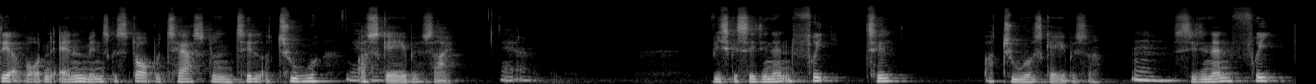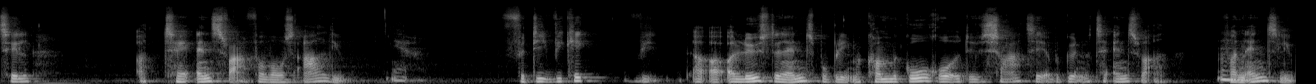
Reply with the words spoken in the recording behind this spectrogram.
der, hvor den anden menneske står på tærskelen til at ture Ja. og skabe sig. Ja. Vi skal sætte hinanden fri til at ture skabe sig. Mm. Sætte hinanden fri til at tage ansvar for vores eget liv. Ja. Fordi vi kan ikke vi, at, at, at løse den andens problemer, komme med gode råd, det vil svare til at begynde at tage ansvaret for den andens liv.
